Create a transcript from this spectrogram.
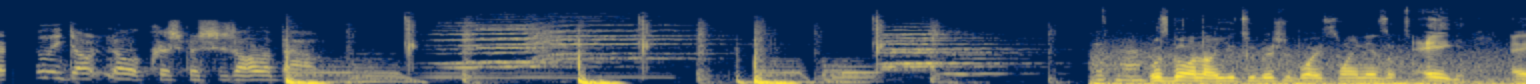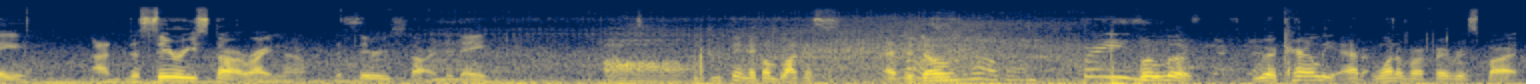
I really don't know what Christmas is all about. Okay. What's going on YouTube? It's your boy Swainism. Hey, hey, uh, the series start right now. The series start today. Oh, you think they're gonna block us at the door? Crazy. But look, we are currently at one of our favorite spots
